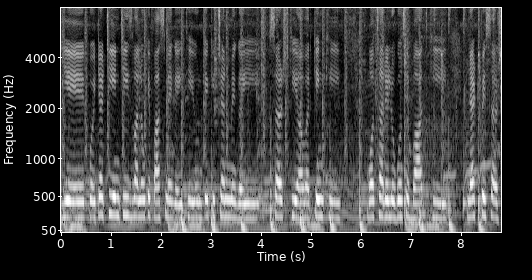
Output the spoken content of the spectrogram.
ये कोयटा टी एन टीज़ वालों के पास में गई थी, उनके किचन में गई सर्च किया वर्किंग की, बहुत सारे लोगों से बात की नेट पे सर्च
